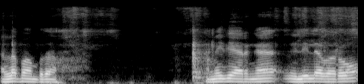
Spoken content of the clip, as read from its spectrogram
நல்ல பாம்பு தான். அமைதியாக இருங்க. வெளியில் வரும்.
